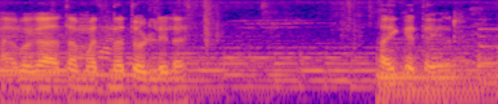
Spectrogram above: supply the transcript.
हा बघा आता मधनं तोडलेला आहे. आहे का तयार?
